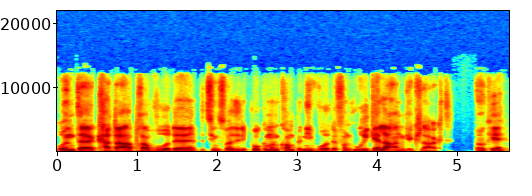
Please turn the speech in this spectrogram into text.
Und äh, Kadabra wurde, beziehungsweise die Pokémon Company wurde von Uri Geller angeklagt. Okay.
